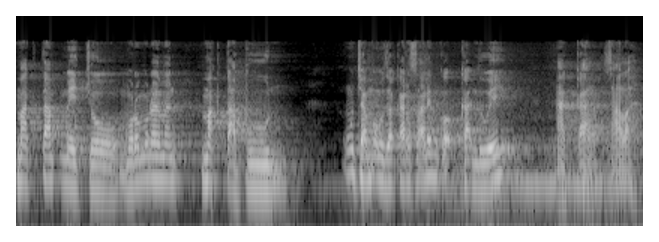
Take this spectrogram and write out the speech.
maktab mejo murah-murah maktabun Jamak muzakkar salim kok gak duwe akal, salah.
